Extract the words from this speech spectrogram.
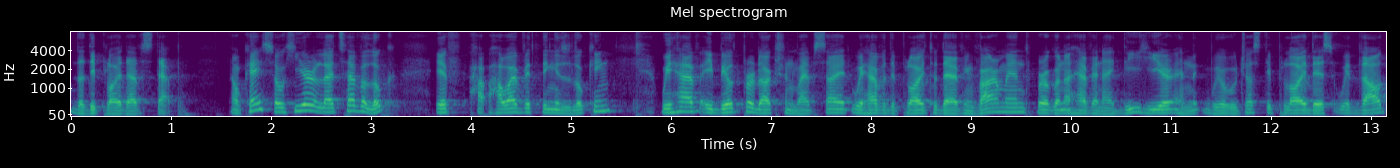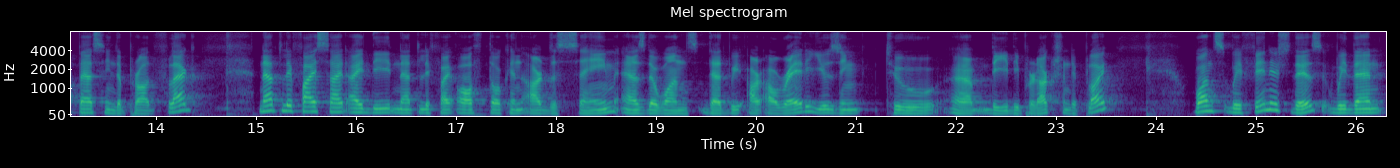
the deploy dev step. Okay, so here let's have a look if how, everything is looking. We have a build production website. We have a deploy to dev environment. We're to have an ID here and we will just deploy this without passing the prod flag. Netlify site ID, Netlify auth token are the same as the ones that we are already using to um, the, the production deploy. Once we finish this, we then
